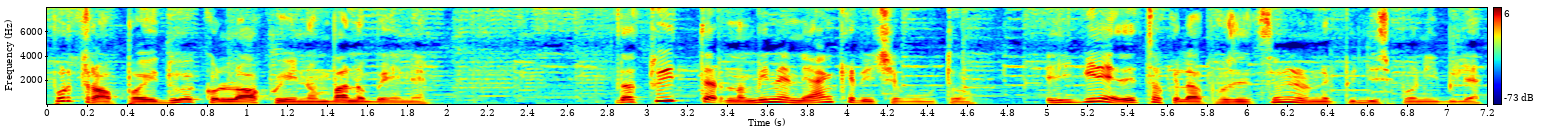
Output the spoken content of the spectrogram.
Purtroppo i due colloqui non vanno bene. Da Twitter non viene neanche ricevuto e gli viene detto che la posizione non è più disponibile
